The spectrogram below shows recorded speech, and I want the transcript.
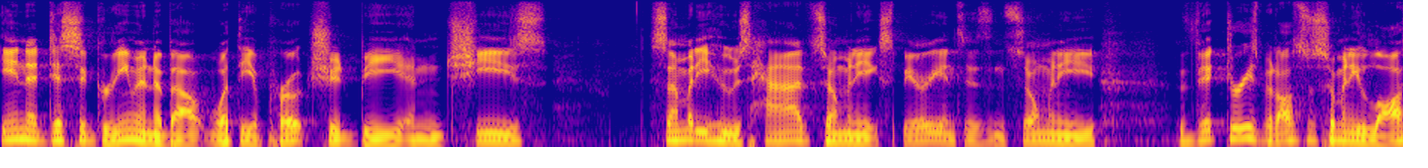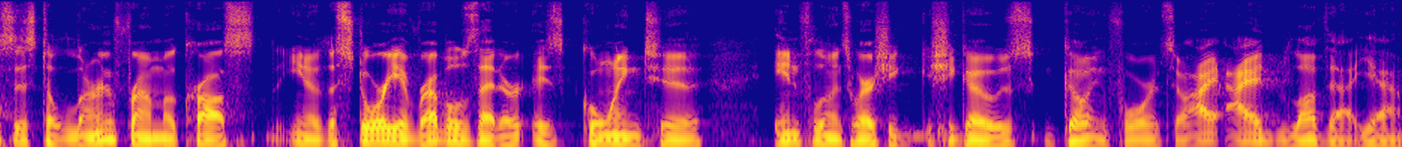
in a disagreement about what the approach should be, and she's somebody who's had so many experiences and so many victories, but also so many losses to learn from across, you know, the story of Rebels that are is going to influence where she she goes going forward. So I I love that. Yeah.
